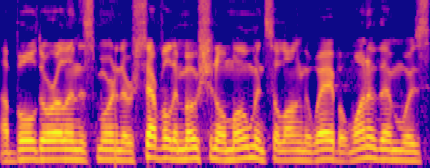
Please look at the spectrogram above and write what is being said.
uh, Bull Dorlin this morning, there were several emotional moments along the way, but one of them was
